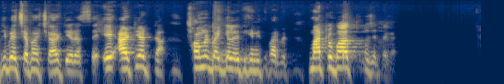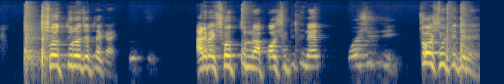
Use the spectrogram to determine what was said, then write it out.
টিভিএস অ্যাপাচি আরটিআর আছে। এই আরটিআরটা সম্রাট বাইক গ্যালারি থেকে নিতে পারবেন মাত্র বাহাত্তর হাজার টাকা সত্তর হাজার টাকায়। আরে ভাই সত্তর না পঁয়ষট্টিতে নেন। চৌষট্টিতে নেন।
